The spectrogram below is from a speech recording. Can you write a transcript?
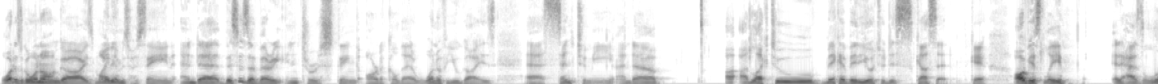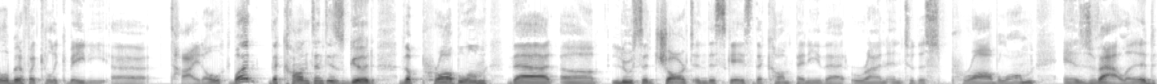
What is going on, guys? My name is Hussein, and uh, this is a very interesting article that one of you guys uh, sent to me, and uh, I'd like to make a video to discuss it. Okay, obviously, it has a little bit of a clickbaity uh, title, but the content is good. The problem that uh, Lucidchart, in this case, the company that ran into this problem, is valid,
